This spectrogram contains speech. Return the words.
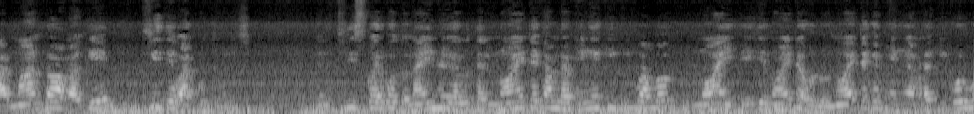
আর মানটাও আমাকে থ্রিতে বার করতে বলেছে। তাহলে থ্রি স্কোয়ার কত? নাইন হয়ে গেল। তাহলে নয়টাকে আমরা ভেঙে কি কি পাবো? নয়। এই যে নয়টা হলো, নয়টাকে ভেঙে আমরা কি করব?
